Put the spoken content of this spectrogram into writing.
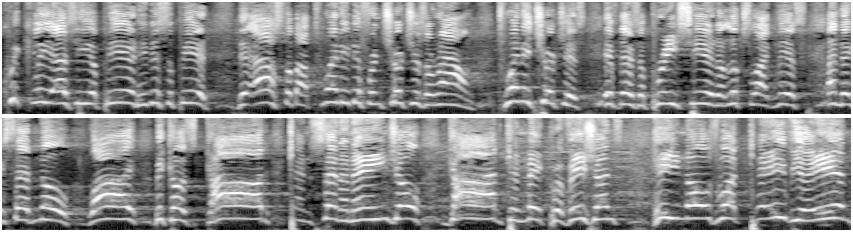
quickly as he appeared, he disappeared. They asked about 20 different churches around, 20 churches, if there's a priest here that looks like this. And they said no. Why? Because God can send an angel. God can make provisions. He knows what cave you're in.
